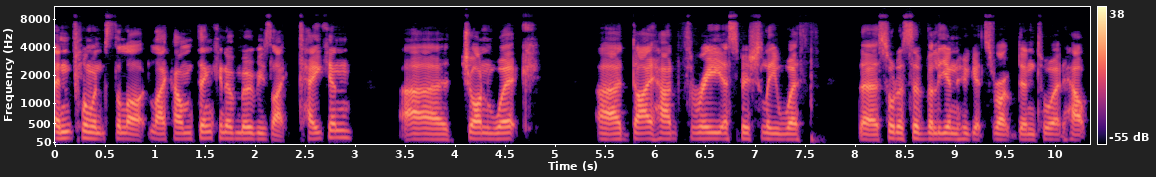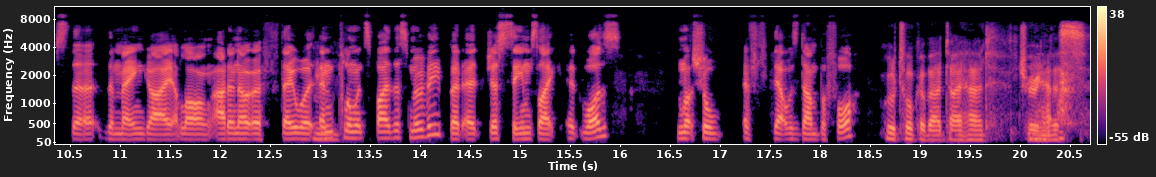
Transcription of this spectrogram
influenced a lot. Like I'm thinking of movies like Taken, uh, John Wick, uh, Die Hard 3, especially with the sort of civilian who gets roped into it helps the the main guy along. I don't know if they were Hmm. influenced by this movie, but it just seems like it was. I'm not sure if that was done before. We'll talk about Die Hard during Yeah. this.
